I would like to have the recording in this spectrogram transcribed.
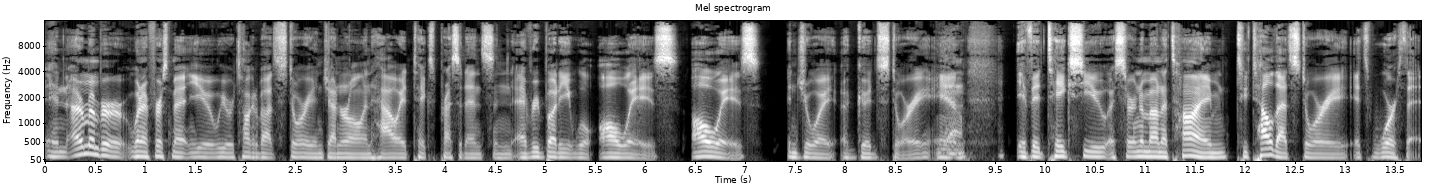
And I remember when I first met you, we were talking about story in general and how it takes precedence, and everybody will always, always enjoy a good story. And yeah. if it takes you a certain amount of time to tell that story, it's worth it.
